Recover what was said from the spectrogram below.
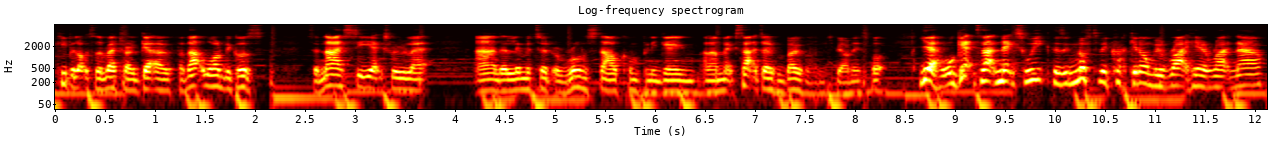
keep it locked to the Retro Ghetto for that one because it's a nice CEX roulette and a limited run style company game and I'm excited to open both of them to be honest but yeah we'll get to that next week. There's enough to be cracking on with right here and right now.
